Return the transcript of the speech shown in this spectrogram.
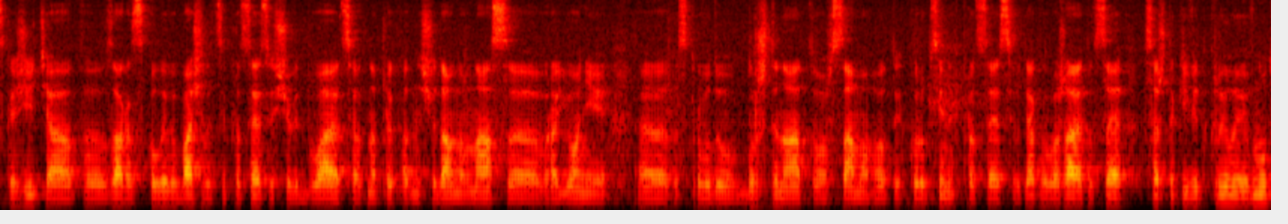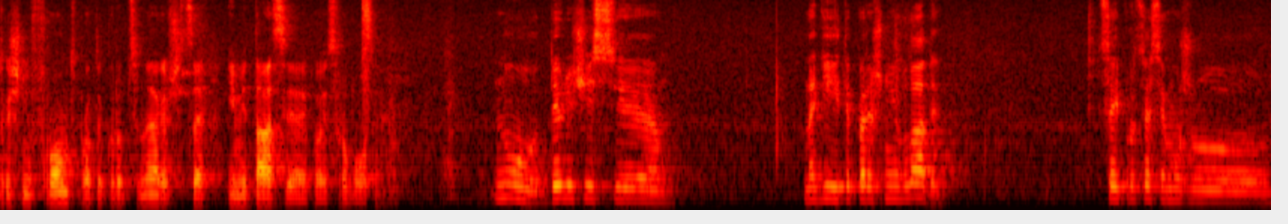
Скажіть, а от е, зараз, коли ви бачите ці процеси, що відбуваються, от, наприклад, нещодавно в нас е, в районі з приводу бурштина, того ж самого тих корупційних процесів, от як ви вважаєте, це все ж таки відкрили внутрішній фронт проти корупціонерів, чи це імітація якоїсь роботи? Ну, дивлячись е, на дії теперішньої влади, цей процес я можу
